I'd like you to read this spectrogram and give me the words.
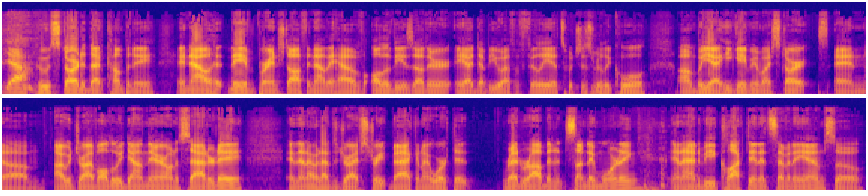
Yeah. who started that company, and now they've branched off, and now they have all of these other AIWF affiliates, which is really cool. Um, but yeah, he gave me my start, and um, I would drive all the way down there on a Saturday, and then I would have to drive straight back, and I worked at Red Robin Sunday morning, and I had to be clocked in at 7 a.m. So,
